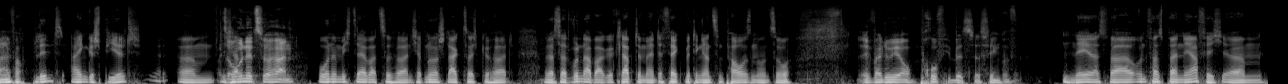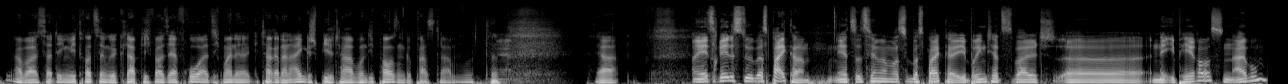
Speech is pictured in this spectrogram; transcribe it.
Mhm. einfach blind eingespielt. Ähm, Also ich hab, ohne zu hören. Ohne mich selber zu hören. Ich habe nur das Schlagzeug gehört. Und das hat wunderbar geklappt im Endeffekt mit den ganzen Pausen und so. Äh, Weil du ja auch ein Profi bist, deswegen. Nee, das war unfassbar nervig, ähm, aber es hat irgendwie trotzdem geklappt. Ich war sehr froh, als ich meine Gitarre dann eingespielt habe und die Pausen gepasst haben. Äh, ja. Und jetzt redest du über Spiker. Jetzt erzähl mal was über Spiker. Ihr bringt jetzt bald äh, eine EP raus, ein Album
